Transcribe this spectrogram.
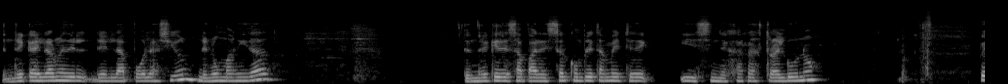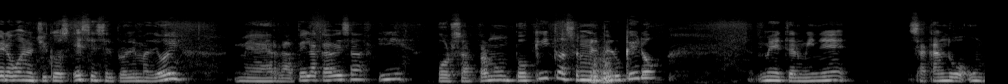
¿Tendré que aislarme de, la población, de la humanidad? ¿Tendré que desaparecer completamente y sin dejar rastro alguno? Pero bueno, chicos, ese es el problema de hoy. Me rapé la cabeza y por zarparme un poquito, hacerme el peluquero, me terminé sacando un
